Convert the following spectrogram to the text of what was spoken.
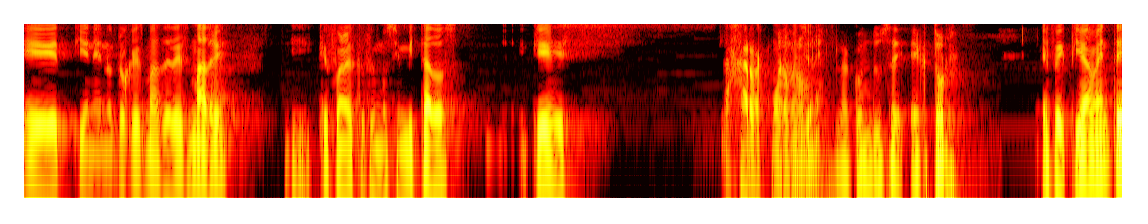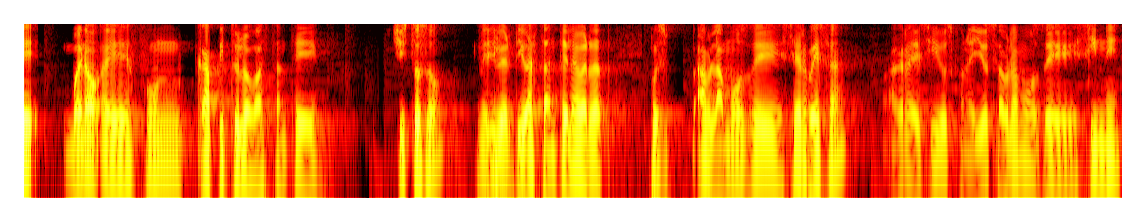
Eh, tienen otro que es más de desmadre, eh, que fue en el que fuimos invitados, que es La Jarra, como lo mencioné. La conduce Héctor. Efectivamente, bueno, eh, fue un capítulo bastante chistoso, me Sí. divertí bastante, la verdad. Pues hablamos de cerveza, agradecidos con ellos, hablamos de cine,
